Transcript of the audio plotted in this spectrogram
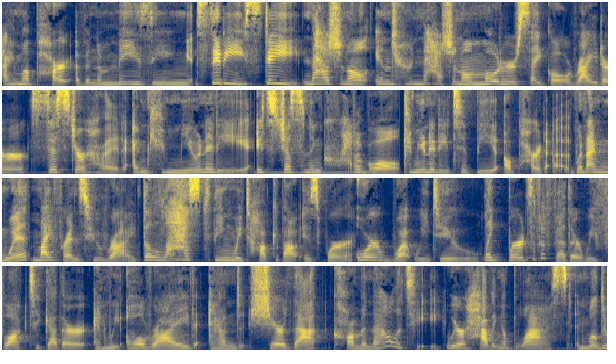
I'm a part of an amazing city, state, national, international motorcycle rider sisterhood and community. It's just an incredible community to be a part of. When I'm with my friends who ride, the last thing we talk about is work or what we do. Like birds of a feather, we flock together and we all ride and share that commonality. We're having a blast and we'll do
